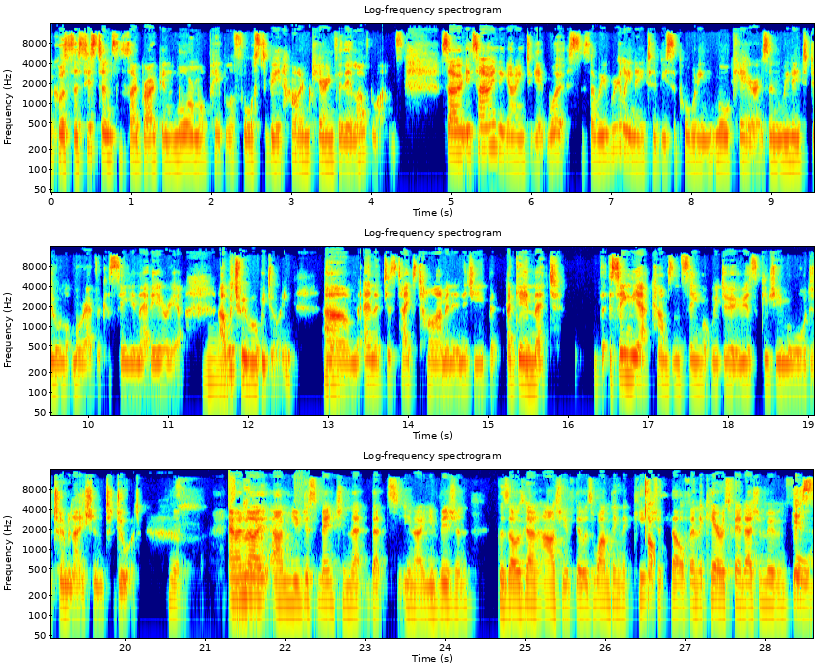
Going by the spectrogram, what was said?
Because the systems are so broken, more and more people are forced to be at home caring for their loved ones. So it's only going to get worse. So we really need to be supporting more carers and we need to do a lot more advocacy in that area, mm. uh, which we will be doing. Yeah. Um, and it just takes time and energy. But again, that seeing the outcomes and seeing what we do is gives you more determination to do it. Yeah. And so, I know um, you just mentioned that that's you know your vision because I was going to ask you if there was one thing that keeps oh. yourself and the Carers Foundation moving forward,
